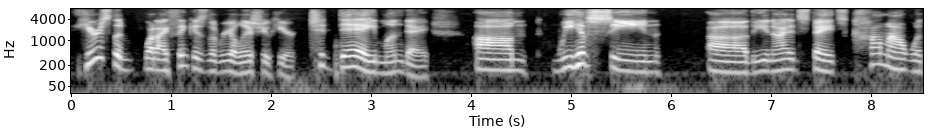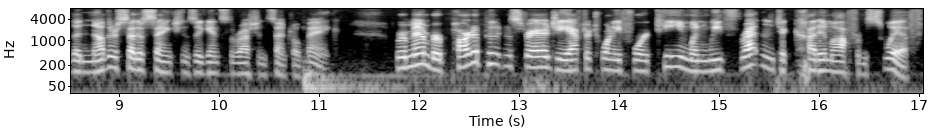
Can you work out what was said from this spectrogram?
here's the what I think is the real issue here. Today, Monday, um, we have seen uh, the United States come out with another set of sanctions against the Russian central bank. Remember, part of Putin's strategy after 2014, when we threatened to cut him off from SWIFT,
